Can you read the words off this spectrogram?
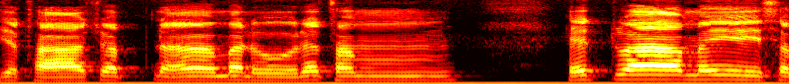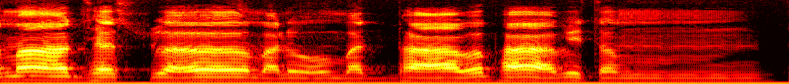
यथा स्वप्नमनोरथम् हित्वा मयि समाध्यस्व मनुमद्भावभावितम्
